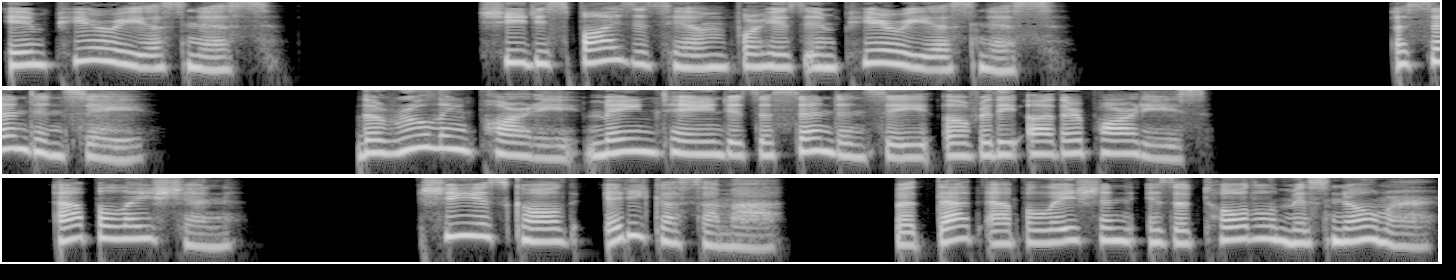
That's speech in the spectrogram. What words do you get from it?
Imperiousness. She despises him for his imperiousness. Ascendancy. The ruling party maintained its ascendancy over the other parties. Appellation. She is called Erika sama, but that appellation is a total misnomer.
